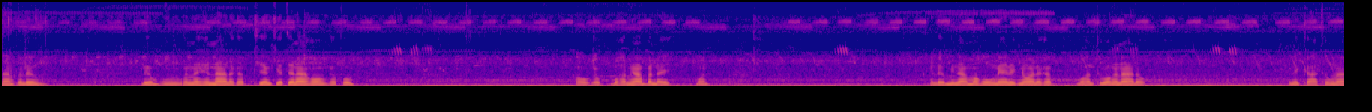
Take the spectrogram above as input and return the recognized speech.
น้ำก็เริ่ม เริ่มหงอันในให้หน้าแล้วครับ เสียงเขียดจะหน้าห้องครับผมเขากับบ้านงามปันไหนมันเริ่มมีน้ำมาหงแน่เล็กน้อยแล้วครับบ้านทวงกันหน้าดอกบรรยากาศทงหน้า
